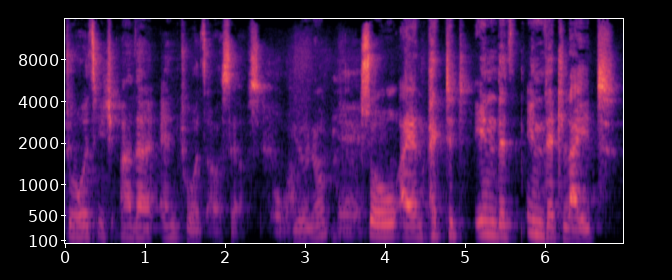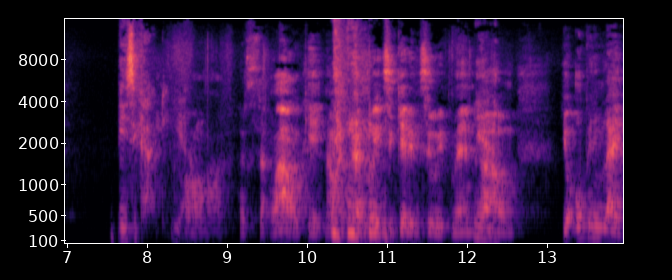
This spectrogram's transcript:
towards each other and towards ourselves. Oh, wow. You know? Yeah. So I unpacked it in that in that light, basically. Yeah. Oh, that's wow. Okay, now I can't wait to get into it, man. Yeah. Um, your opening line.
